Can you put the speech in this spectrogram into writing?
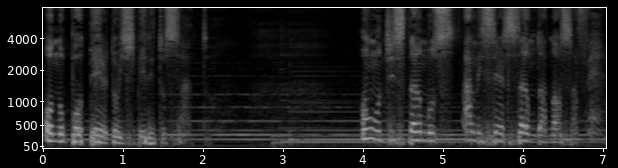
ou no poder do Espírito Santo? Onde estamos alicerçando a nossa fé?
